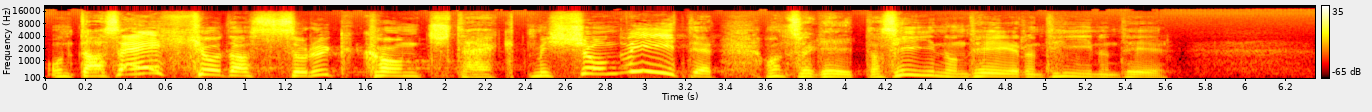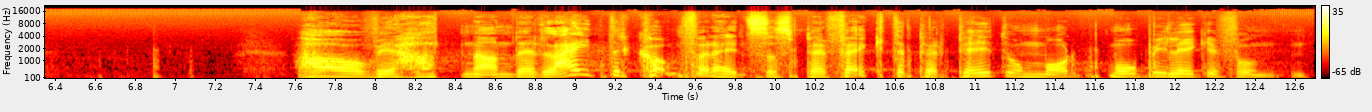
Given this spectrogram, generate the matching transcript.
und das Echo, das zurückkommt, steckt mich schon wieder. Und so geht das hin und her und hin und her. Oh, wir hatten an der Leiterkonferenz das perfekte Perpetuum mobile gefunden.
